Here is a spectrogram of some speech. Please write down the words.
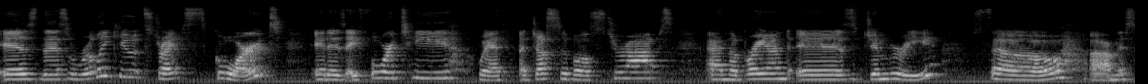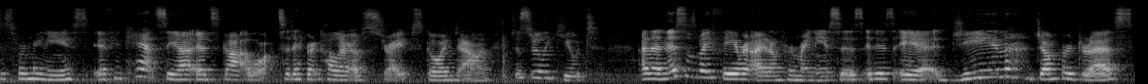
is this really cute striped skirt. It is a 4T with adjustable straps and the brand is Gymboree. So um, this is for my niece. If you can't see it, it's got lots of different color of stripes going down. Just really cute. And then this is my favorite item for my nieces. It is a jean jumper dress.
